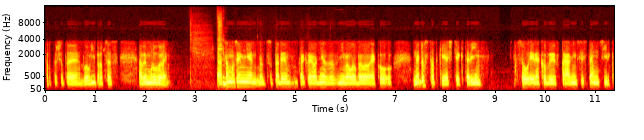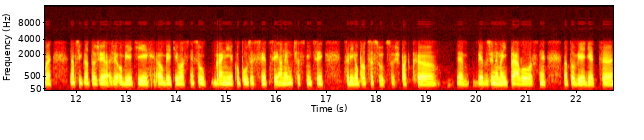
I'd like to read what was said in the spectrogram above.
protože to je dlouhý proces, aby mluvili. A samozřejmě, co tady takhle hodně zaznívalo, bylo jako nedostatky ještě, který jsou i jakoby v právním systému církve, například to, že, že oběti, oběti vlastně jsou braní jako pouze svědci a neúčastníci celého procesu, což pak eh, je věc, že nemají právo vlastně na to vědět eh,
